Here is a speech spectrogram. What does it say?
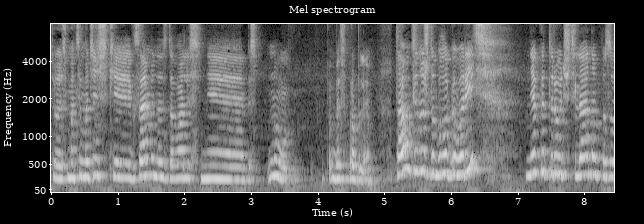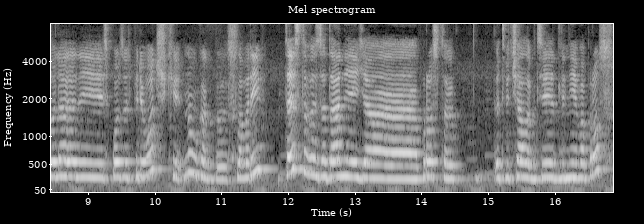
То есть математические экзамены сдавались мне без, ну, без проблем. Там, где нужно было говорить, некоторые учителя нам позволяли использовать переводчики, ну, как бы словари. Тестовые задания я просто отвечала, где длиннее вопрос,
